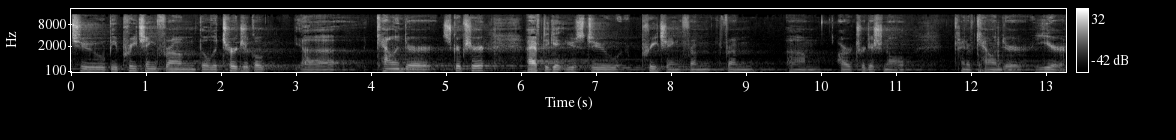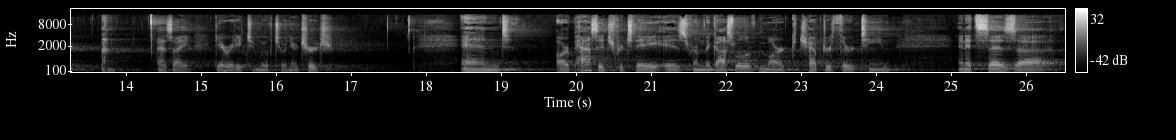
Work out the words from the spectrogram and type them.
to be preaching from the liturgical uh, calendar Scripture. I have to get used to preaching from from um, our traditional kind of calendar year as I get ready to move to a new church. And our passage for today is from the Gospel of Mark, chapter 13. And it says, uh,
